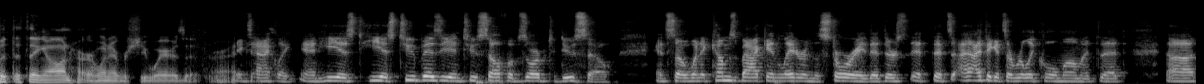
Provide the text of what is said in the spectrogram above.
put the thing on her whenever she wears it right? Exactly. And he is he is too busy and too self-absorbed to do so. And so when it comes back in later in the story that there's it, it's i think it's a really cool moment that uh,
